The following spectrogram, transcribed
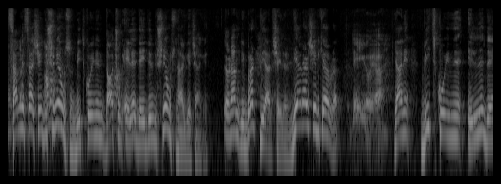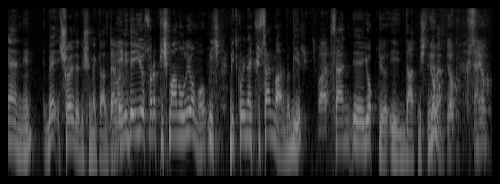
Sen mesela şey düşünüyor musun? Bitcoin'in daha çok ele değdiğini düşünüyor musun her geçen gün? Önemli değil. Bırak diğer şeyleri. Diğer her şeyi bir kere bırak. Değiyor ya. Yani Bitcoin'i eline değenin ve şöyle de düşünmek lazım. Tabii Devam. Eli değiyor sonra pişman oluyor mu? Hiç Bitcoin'den küsen var mı? Bir. Var. Sen e, yok diyor iddia etmiştin Yok değil mi? yok. Küsen yok.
